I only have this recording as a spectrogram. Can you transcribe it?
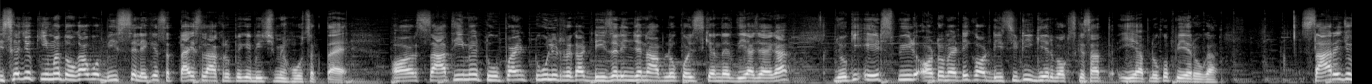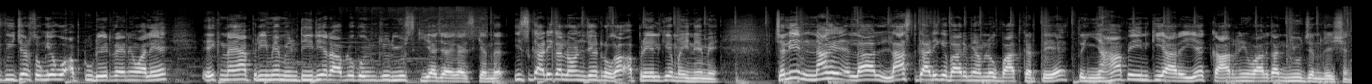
इसका जो कीमत होगा वो 20 से लेकर 27 लाख रुपए के बीच में हो सकता है। और साथ ही में 2.2 लीटर का डीजल इंजन आप लोग को इसके अंदर दिया जाएगा जो कि 8 स्पीड ऑटोमेटिक और डीसीटी गियर बॉक्स के साथ ये आप लोग को पेयर होगा। सारे जो फीचर्स होंगे वो अप टू डेट रहने वाले हैं। एक नया प्रीमियम इंटीरियर आप लोग को इंट्रोड्यूस किया जाएगा इसके अंदर। इस गाड़ी का लॉन्च डेट होगा अप्रैल के महीने में। चलिए ना ला, लास्ट गाड़ी के बारे में हम लोग बात करते हैं। तो यहाँ पे इनकी आ रही है कार्निवाल का न्यू जनरेशन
